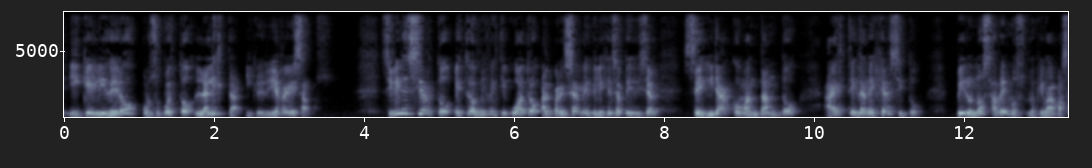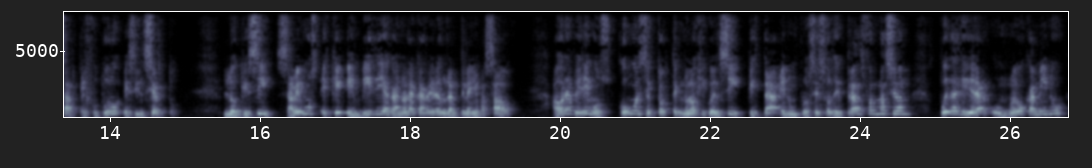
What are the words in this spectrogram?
y que lideró, por supuesto, la lista y que hoy día revisamos. Si bien es cierto, este 2024, al parecer, la inteligencia artificial seguirá comandando a este gran ejército pero no sabemos lo que va a pasar. El futuro es incierto. Lo que sí sabemos es que Nvidia ganó la carrera durante el año pasado. Ahora veremos cómo el sector tecnológico en sí, que está en un proceso de transformación, pueda liderar un nuevo camino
